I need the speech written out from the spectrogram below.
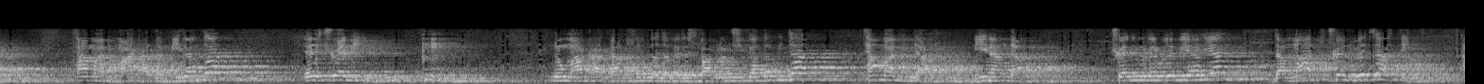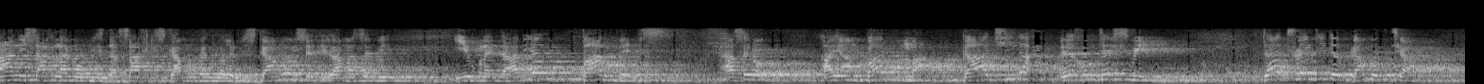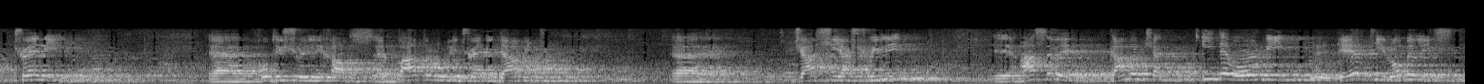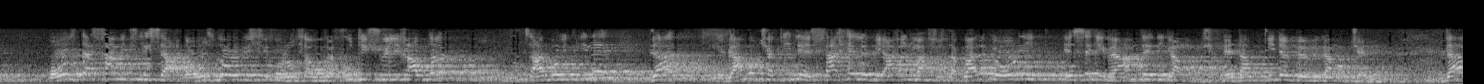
თამარ მაკა და მირანდა. ეს ჩვენი ნუ მაკა გახსოვდა და მე სპაბლებში გადავიდა. თამარი და მირანდა ჩვენი მრევლები არიან და მათ ჩვენ ვეძახდით ტანის აღნაგობის და სახის გამომეტყველების გამო ისეთი ლამაზები იყვნენ და არიან ბარბებს ასე რომ აი ამ ბაბმა გააჩინა მეხუთე შვილი და ჩვენ კიდევ გამორჩა ჩვენი ხუთი შვილი ხავს პატრული ჩვენი დავით ჯაშიაშვილი ასევე გამორჩა კიდევ ორი ერთი რომელიც 23 წლისაა და 22 იყო როცა უკვე ხუთი შვილი ყავდა წარმოიდგინე და გამორჩა კიდე სახელები აღარ მახსოვს და გვარები ორი ესე იგი რამდენი გამორჩა მეტა კიდევ ბევრი გამორჩა და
